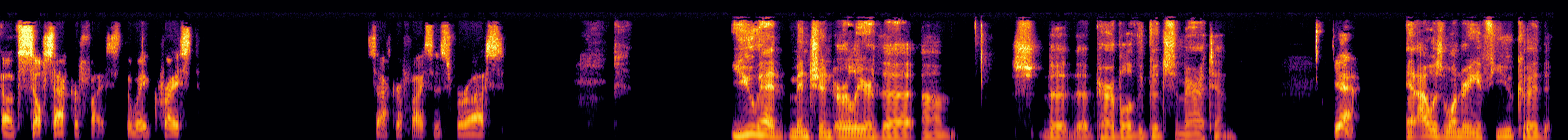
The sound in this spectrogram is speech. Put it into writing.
of self-sacrifice, the way Christ sacrifices for us. You had mentioned earlier the um, the the parable of the Good Samaritan. Yeah, and I was wondering if you could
